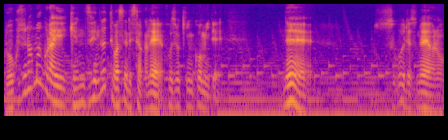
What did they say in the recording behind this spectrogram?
60何万ぐらい減税になってませんでしたかね、補助金込みで。ねえ、すごいですね。あの、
